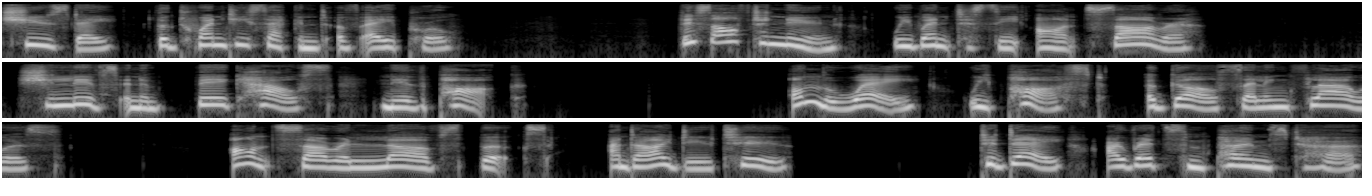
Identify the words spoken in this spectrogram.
Tuesday, the 22nd of April. This afternoon, we went to see Aunt Sarah. She lives in a big house near the park. On the way, we passed a girl selling flowers. Aunt Sarah loves books, and I do too. Today, I read some poems to her.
